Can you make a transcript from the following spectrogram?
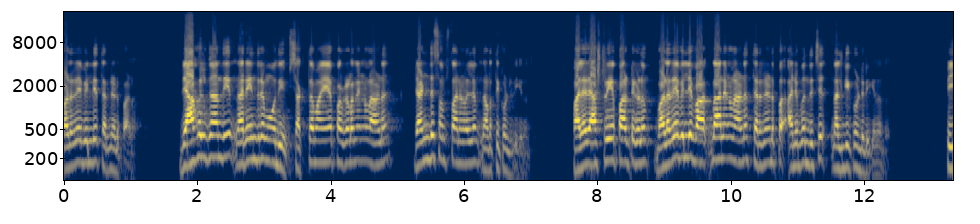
വളരെ വലിയ തെരഞ്ഞെടുപ്പാണ്. രാഹുൽ ഗാന്ധിയും നരേന്ദ്രമോദിയും ശക്തമായ പ്രകടനങ്ങളാണ് രണ്ട് സംസ്ഥാനങ്ങളിലും നടത്തിക്കൊണ്ടിരിക്കുന്നത്. പല രാഷ്ട്രീയ പാർട്ടികളും വളരെ വലിയ വാഗ്ദാനങ്ങളാണ് തെരഞ്ഞെടുപ്പ് അനുബന്ധിച്ച് നൽകിക്കൊണ്ടിരിക്കുന്നത്. പി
